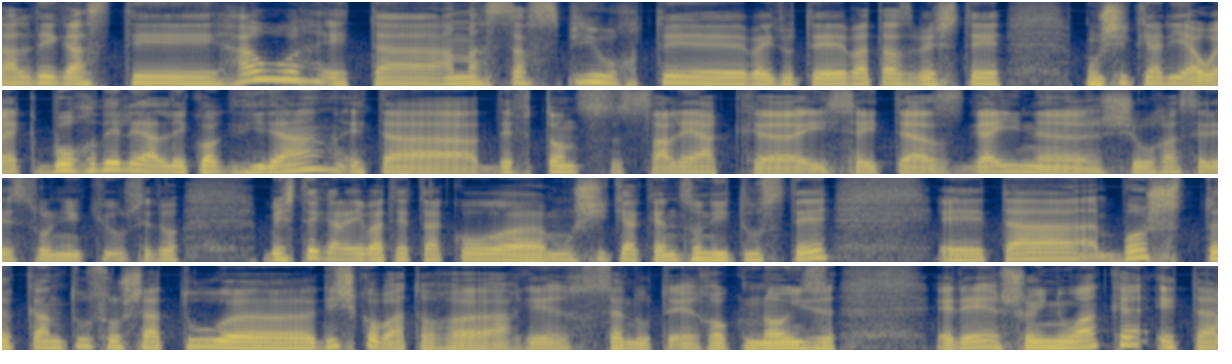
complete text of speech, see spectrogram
talde gazte hau eta amazazpi urte baitute bataz beste musikari hauek. Bordele aldekoak dira eta Deftones zaleak uh, izaiteaz gain uh, seuraz ere sonikiuz edo beste garaibatetako uh, musikak entzun dituzte. Eta bost kantuz osatu uh, disko bat hor uh, argirzen dute rock noise ere soinuak. Eta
